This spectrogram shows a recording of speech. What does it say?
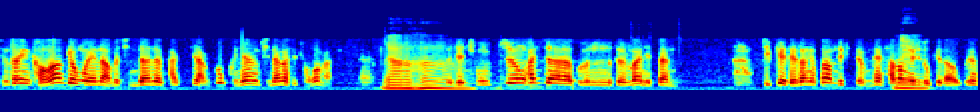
증상이 경한 경우에는 아마 진단을 받지 않고 그냥 지나갔을 경우가 많습니다. 아하. 이제 중증 환자분들만 일단 집계 대상에 포함되기 때문에 사망률이 네. 높게 나오고요.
